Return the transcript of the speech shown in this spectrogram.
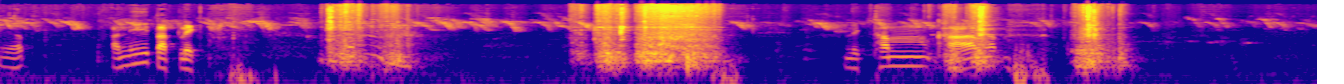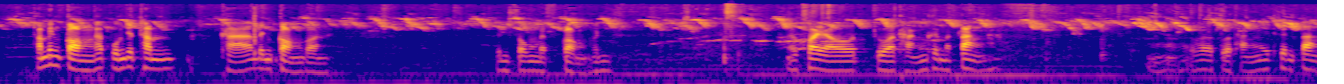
นี่ครับ อันนี้ตัดเหล็ก เหล็กทำขาครับทำเป็นกล่องครับ ผมจะทำขาเป็นกล่องก่อน เป็นทรงแบบกล่องเป็นแล้วค่อยเอาตัวถังขึ้นมาตั้งแล้วก็เอาตัวถังนี้ขึ้นตั้ง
